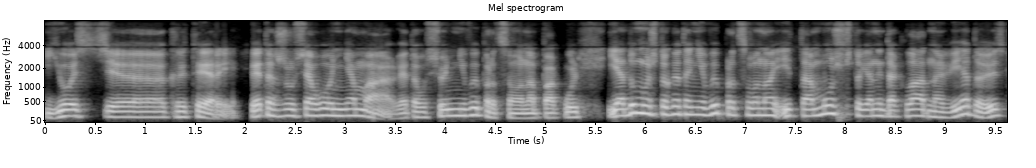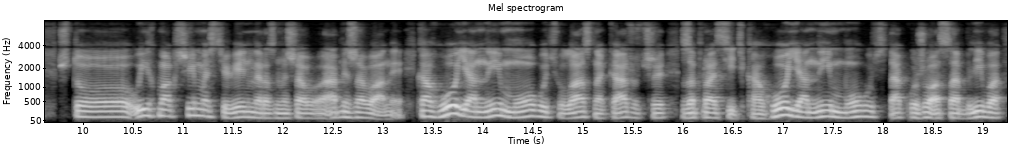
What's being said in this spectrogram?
ёсць э, крытэрыі. Гэта ж усяго няма гэта ўсё не выпрацавана пакуль. Я думаю что гэта не выпрацавана і таму что яны дакладна ведаюць что у іх магчымасці вельмі размежава абмежаваны. Каго яны могуць уласна кажучы запрасіць? Каго яны могуць так ужо асабліва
